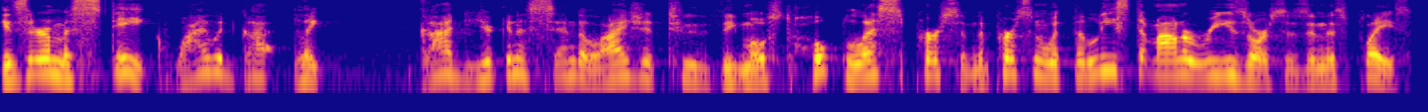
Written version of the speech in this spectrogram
is there a mistake? Why would God, like, God, you're going to send Elijah to the most hopeless person, the person with the least amount of resources in this place,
